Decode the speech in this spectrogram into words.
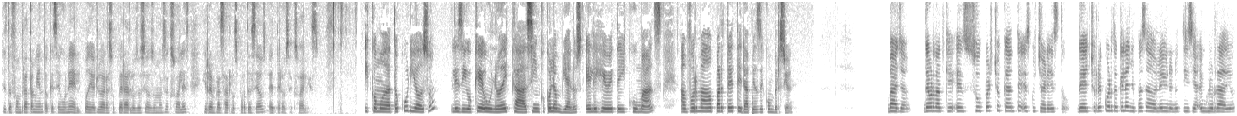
Este fue un tratamiento que, según él, podía ayudar a superar los deseos homosexuales y reemplazarlos por deseos heterosexuales. Y como dato curioso, les digo que uno de cada cinco colombianos LGBTIQ han formado parte de terapias de conversión. Vaya, de verdad que es súper chocante escuchar esto. De hecho, recuerdo que el año pasado leí una noticia en Blue Radio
